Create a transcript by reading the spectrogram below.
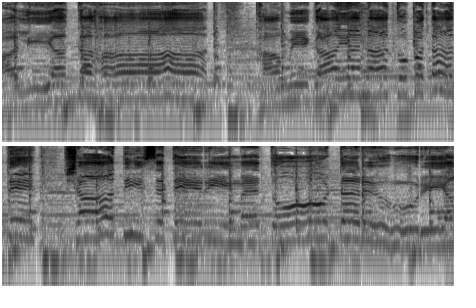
आलिया का हाथ थामेगा या ना तो बता दे। शादी से तेरी मैं तो डर रिया।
